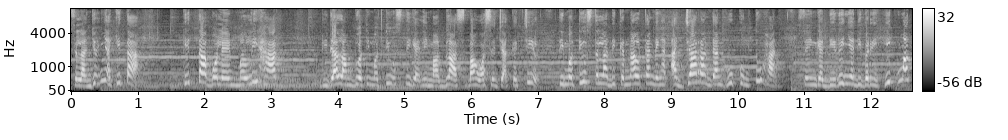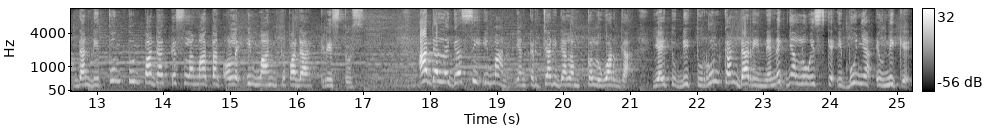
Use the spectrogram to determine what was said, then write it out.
Selanjutnya kita kita boleh melihat di dalam 2 Timotius 3:15 bahwa sejak kecil Timotius telah dikenalkan dengan ajaran dan hukum Tuhan sehingga dirinya diberi hikmat dan dituntun pada keselamatan oleh iman kepada Kristus. Ada legasi iman yang terjadi dalam keluarga yaitu diturunkan dari neneknya Lois ke ibunya Eunike.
